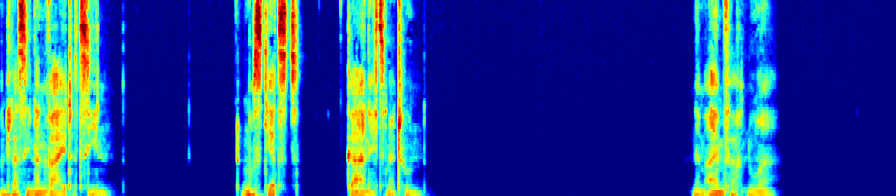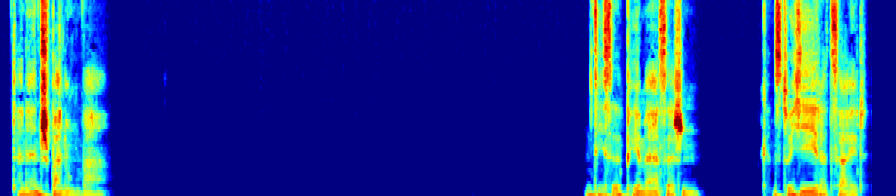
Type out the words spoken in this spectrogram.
und lass ihn dann weiterziehen. Du musst jetzt gar nichts mehr tun. Nimm einfach nur deine Entspannung wahr. Diese PMR-Session kannst du jederzeit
